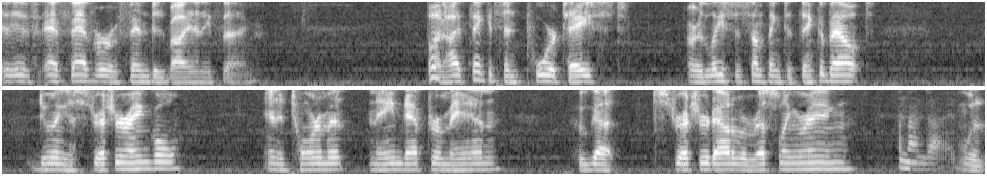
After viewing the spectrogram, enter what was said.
if, if ever, offended by anything. But I think it's in poor taste, or at least it's something to think about, doing a stretcher angle in a tournament named after a man who got stretchered out of a wrestling ring And then died. was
